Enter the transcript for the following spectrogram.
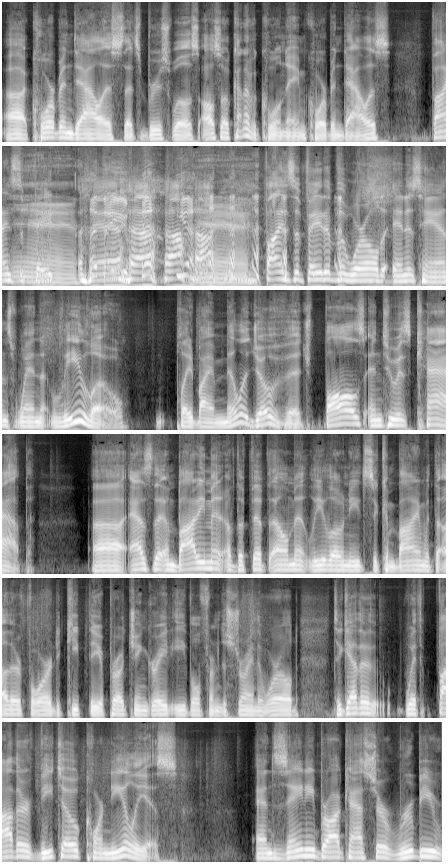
uh, Corbin Dallas, that's Bruce Willis, also kind of a cool name, Corbin Dallas, finds the fate finds the fate of the world in his hands when Leeloo, played by Milla Jovovich, falls into his cab. Uh, as the embodiment of the fifth element, Leeloo needs to combine with the other four to keep the approaching great evil from destroying the world. Together with Father Vito Cornelius and zany broadcaster Ruby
